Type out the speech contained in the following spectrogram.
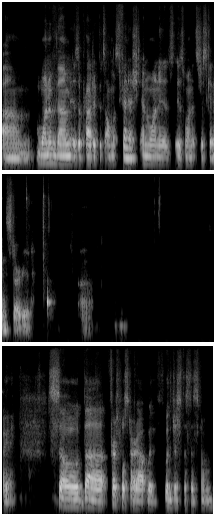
Um, one of them is a project that's almost finished and one is, is one that's just getting started. Uh, okay, so the first we'll start out with, with just the system.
